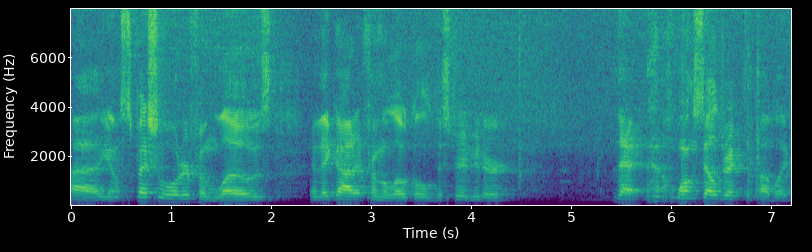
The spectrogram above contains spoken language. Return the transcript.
uh, you know, special order from Lowe's, and they got it from a local distributor that won't sell direct to public,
